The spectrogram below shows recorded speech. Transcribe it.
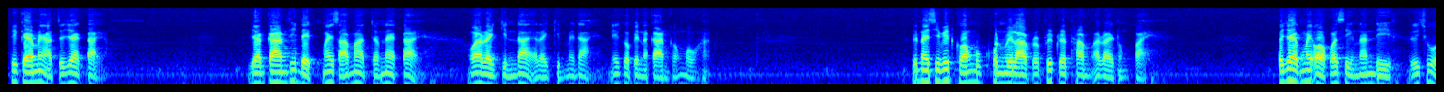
ที่แกไม่อาจจะแยกได้ อย่างการที่เด็กไม่สามารถจำแนกได้ ว่าอะไรกินได้อะไรกินไม่ได้ นี่ก็เป็นอาการของโมหะคือในชีวิตของบุคคลเวลาประพฤติกระทำอะไรลงไปก็แยกไม่ออกว่าสิ่งนั้นดีหรือชั่ว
